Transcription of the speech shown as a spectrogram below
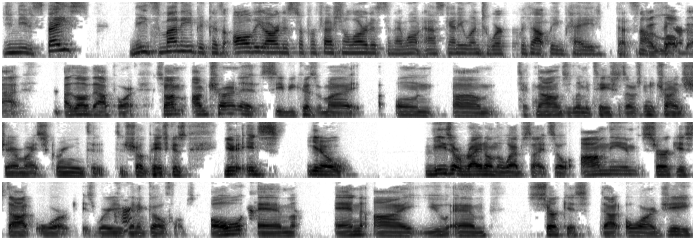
you need a space, need some money because all the artists are professional artists, and I won't ask anyone to work without being paid. That's not. I fair. love that. I love that part. So I'm I'm trying to see because of my own um technology limitations. I was going to try and share my screen to to show the page because it's you know these are right on the website. So omniumcircus.org is where you're going to go, folks. O M N I U M circus.org.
